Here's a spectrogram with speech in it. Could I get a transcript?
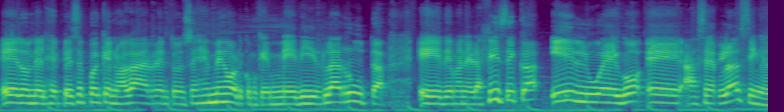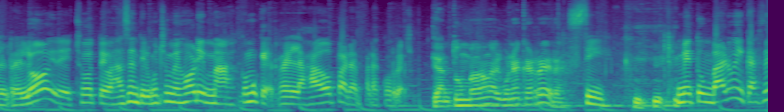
eh, donde el GPS puede que no agarre, entonces es mejor como que medir la ruta eh, de manera física y luego eh, hacerla sin el reloj y de hecho te vas a sentir mucho mejor y más como que relajado para, para correr. ¿Te han tumbado en alguna carrera? Sí. Me tumbaron y casi,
